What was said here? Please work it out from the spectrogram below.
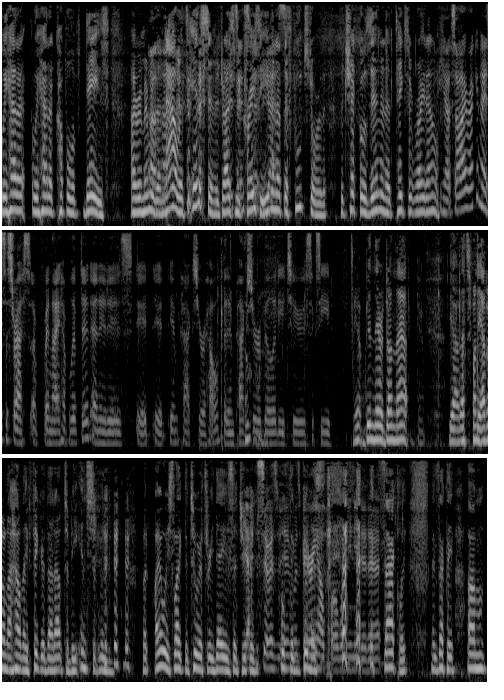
we had a we had a couple of days. I remember that now it's instant. It drives Uh-huh. Me crazy. instant, Even at the food store, the, the check goes in and it takes it right out. Yeah, so I recognize the stress of and I have lived it and it is it it impacts your health, it impacts Oh. your ability to succeed. Yeah, been there, done that. Yeah. Yeah, that's funny. I don't know how they figured that out to be instantly, but I always liked the two or three days that you could. Yes, it was hope it was very goodness. helpful when you needed it. exactly, exactly. Um,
